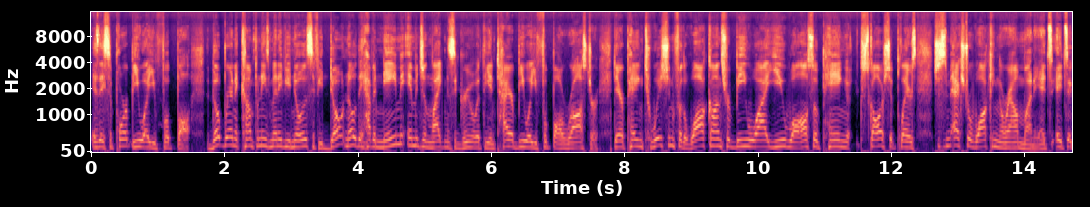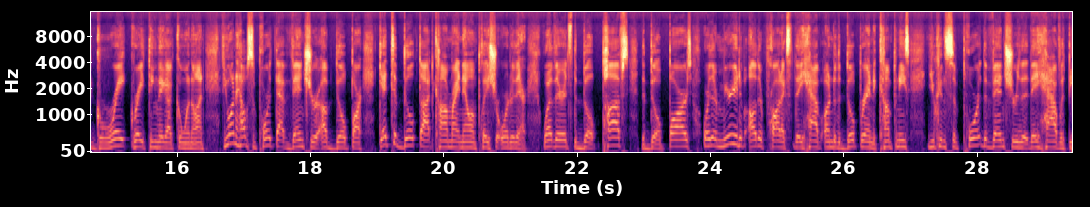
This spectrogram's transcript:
is they support BYU football. The Built branded companies, many of you know this. If you don't know, they have a name, image, and likeness agreement with the entire BYU football roster. They are paying tuition for the walk ons for BYU while also paying scholarship players just some extra walking around money. It's, it's a great, great thing they got going on. If you want to help support that venture of Built Bar, get to built.com right now and place your order there. Whether it's the Built Puffs, the Built Bars, or their myriad of other products that they have under the Built branded companies, you can support the venture that they have with BYU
